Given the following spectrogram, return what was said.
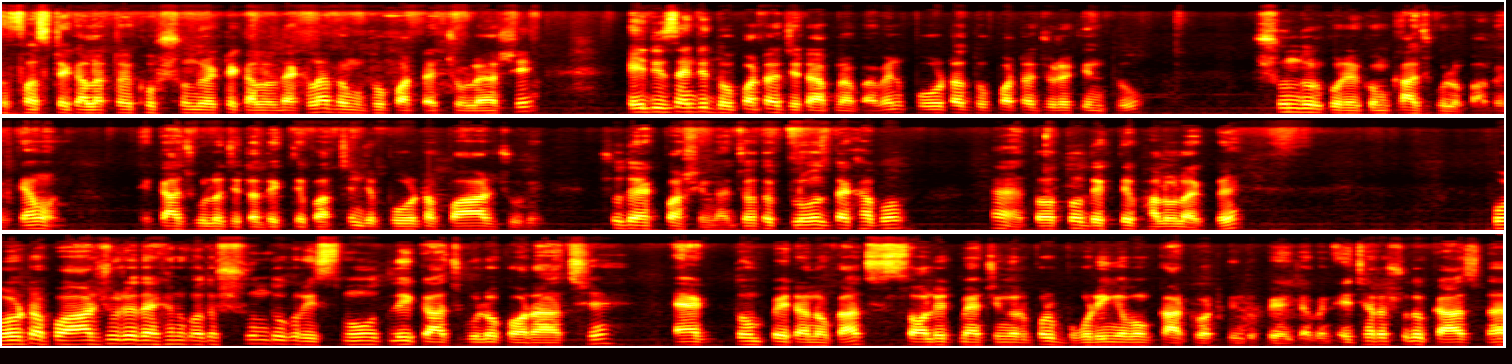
তো ফার্স্টে কালারটা খুব সুন্দর একটা কালার দেখালাম এবং দোপাট্টায় চলে আসি। এই ডিজাইনটি দোপাট্টা যেটা আপনারা পাবেন, পুরোটা দোপাট্টা জুড়ে কিন্তু সুন্দর করে এরকম কাজগুলো পাবেন। কেমন? এই কাজগুলো যেটা দেখতে পাচ্ছেন যে পুরোটা পার জুড়ে, শুধু এক পাশে না, যত ক্লোজ দেখাবো হ্যাঁ তত দেখতে ভালো লাগবে। পুরোটা পার জুড়ে দেখেন কত সুন্দর করে স্মুথলি কাজগুলো করা আছে। একদম পেটানো কাজ সলিড ম্যাচিং এর উপর বোর্ডিং এবং কাটওয়ার্ক কিন্তু পেয়ে যাবেন। এছাড়া শুধু কাজ না,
